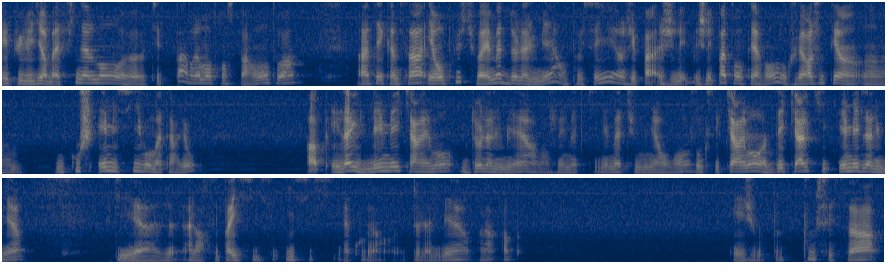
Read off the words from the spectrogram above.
et puis lui dire bah, finalement euh, tu n'es pas vraiment transparent toi, ah, t'es comme ça, et en plus tu vas émettre de la lumière, on peut essayer, hein. pas, je ne l'ai pas tenté avant, donc je vais rajouter une couche émissive au matériau. Hop, et là il émet carrément de la lumière, alors je vais mettre qu'il émette une lumière orange, donc c'est carrément un décal qui émet de la lumière. Euh, alors c'est pas ici, c'est ici, la couleur de la lumière, voilà, hop. Et je peux pousser ça,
